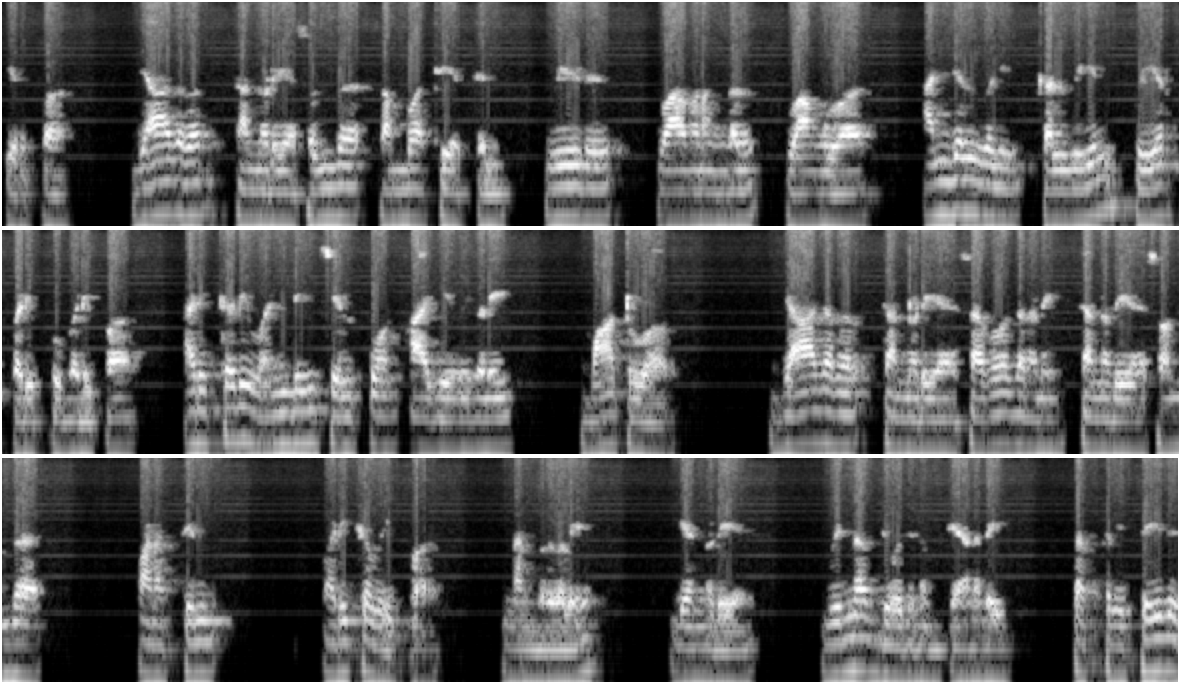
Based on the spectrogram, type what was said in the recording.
இருப்பார். ஜாதகர் தன்னுடைய சொந்த சம்பாத்தியத்தில் வீடு வாகனங்கள் வாங்குவார். அஞ்சல் வழி கல்வியில் உயர் படிப்பு படிப்பார். அடிக்கடி வண்டி செல்போன் ஆகியவைகளை மாற்றுவார். ஜாதகர் தன்னுடைய சகோதரனை தன்னுடைய சொந்த பணத்தில் படிக்க வைப்பார். நண்பர்களே என்னுடைய வின்னர் ஜோதிடம் சேனலை சப்ஸ்கிரைப் செய்து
